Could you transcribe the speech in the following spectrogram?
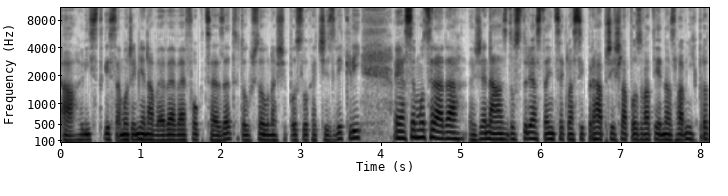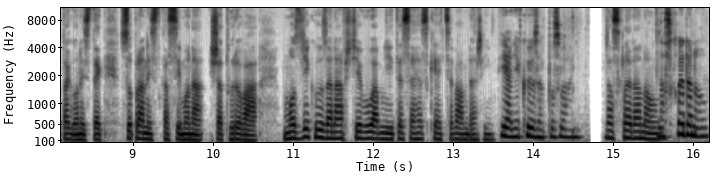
a lístky samozřejmě na www.fok.cz, to už jsou naši posluchači zvyklí. A já jsem moc ráda, že nás do studia stanice Klasik Praha přišla pozvat jedna z hlavních protagonistek, sopranistka Simona Šaturová. Moc děkuji za návštěvu a mějte se hezky, ať se vám daří. Já děkuji za pozvání. Naschledanou. Naschledanou.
